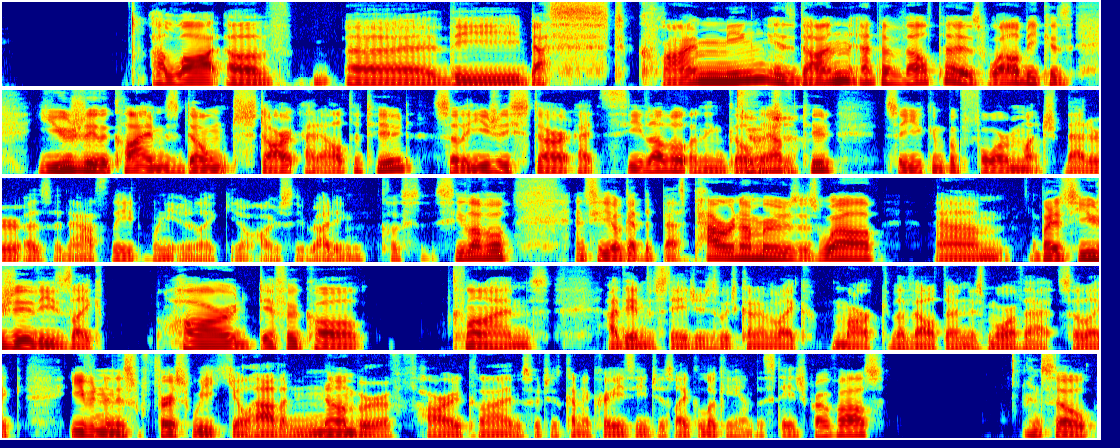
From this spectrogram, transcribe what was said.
a lot of uh, the best climbing is done at the Vuelta as well because usually the climbs don't start at altitude so they usually start at sea level and then go gotcha. to altitude. So you can perform much better as an athlete when you're like you know obviously riding close to sea level. And so you'll get the best power numbers as well. Um, but it's usually these like hard difficult climbs at the end of stages, which kind of like mark the Vuelta, and there's more of that. So like even in this first week, you'll have a number of hard climbs, which is kind of crazy, just like looking at the stage profiles. And so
